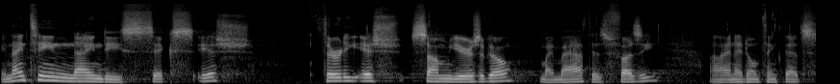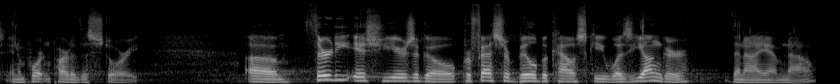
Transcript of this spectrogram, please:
In 1996 ish, 30 ish some years ago, my math is fuzzy, uh, and I don't think that's an important part of this story. 30 um, ish years ago, Professor Bill Bukowski was younger than I am now,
